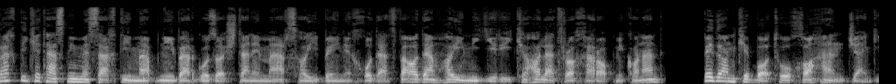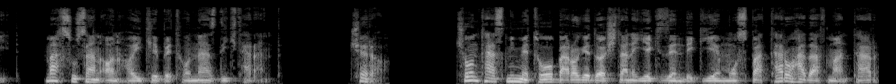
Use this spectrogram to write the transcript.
وقتی که تصمیم سختی مبنی بر گذاشتن مرزهایی بین خودت و آدمهایی می‌گیری که حالت را خراب می کنند، بدان که با تو خواهند جنگید، مخصوصا آنهایی که به تو نزدیکترند. چرا؟ چون تصمیم تو برای داشتن یک زندگی مثبتتر و هدفمندتر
